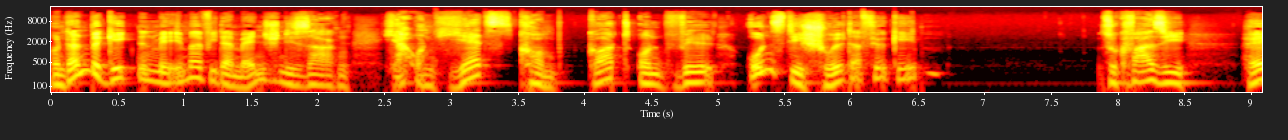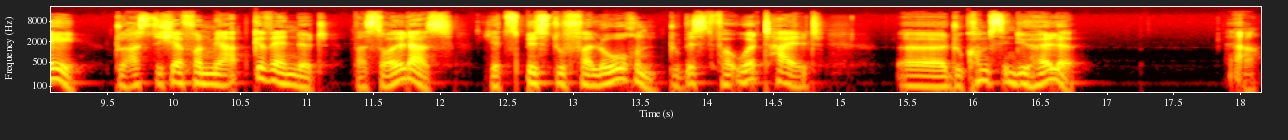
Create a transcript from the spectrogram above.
Und dann begegnen mir immer wieder Menschen, die sagen, ja, und jetzt kommt Gott und will uns die Schuld dafür geben? So quasi, hey, du hast dich ja von mir abgewendet, was soll das? Jetzt bist du verloren, du bist verurteilt, äh, du kommst in die Hölle. Ja.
